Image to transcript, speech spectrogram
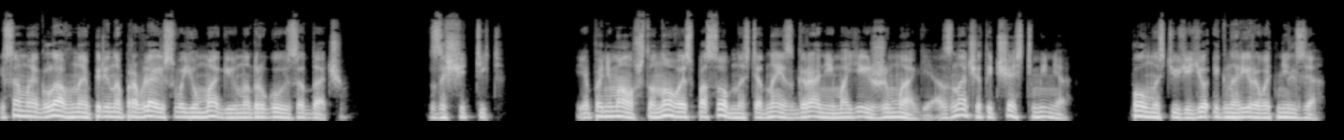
и самое главное, перенаправляю свою магию на другую задачу — защитить. Я понимал, что новая способность — одна из граней моей же магии, а значит и часть меня. Полностью ее игнорировать нельзя.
